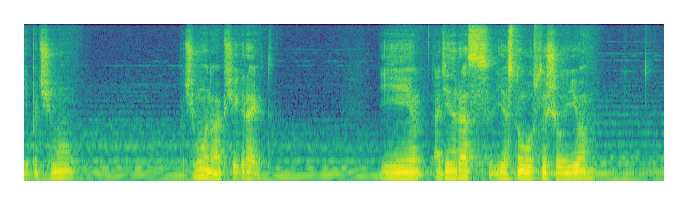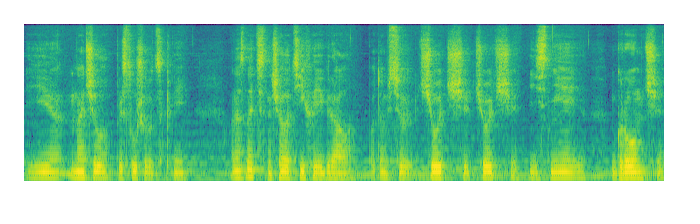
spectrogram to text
и почему... Почему она вообще играет? И один раз я снова услышал ее, и начал прислушиваться к ней. Она, знаете, сначала тихо играла, потом все четче, четче, яснее, громче,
